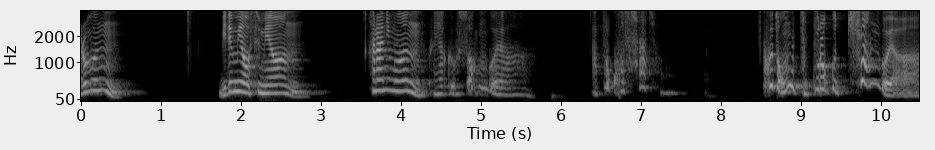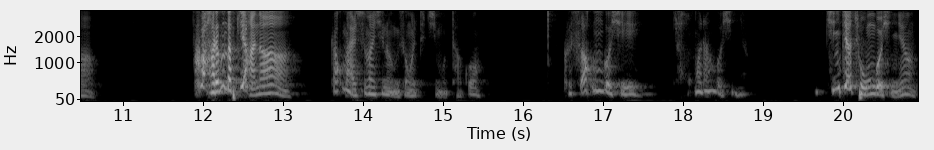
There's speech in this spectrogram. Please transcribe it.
여러분, 믿음이 없으면 하나님은 그냥 그거 썩은 거야. 앞으로 곧 사라져. 그거 너무 부끄럽고 추한 거야. 그거 아름답지 않아. 라고 말씀하시는 음성을 듣지 못하고 그 썩은 것이 영원한 것이냐? 진짜 좋은 것이냐?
